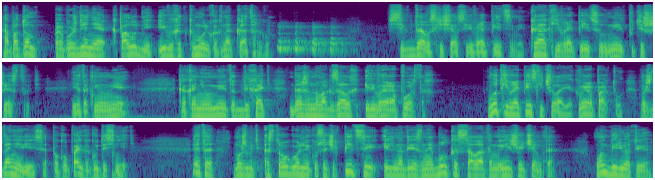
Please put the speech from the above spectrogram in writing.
а потом пробуждение к полудню и выход к морю, как на каторгу. Всегда восхищался европейцами. Как европейцы умеют путешествовать? Я так не умею. Как они умеют отдыхать даже на вокзалах или в аэропортах. Вот европейский человек в аэропорту в ожидании рейса покупает какую-то снеть. Это может быть остроугольный кусочек пиццы или надрезанная булка с салатом или еще чем-то. Он берет ее,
